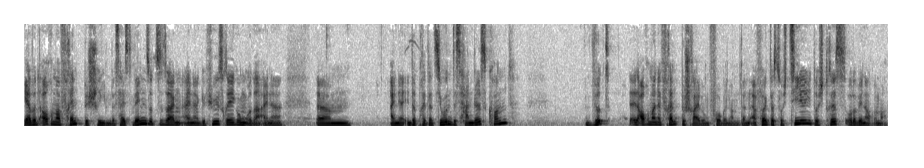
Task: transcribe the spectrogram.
Er wird auch immer fremd beschrieben. Das heißt, wenn sozusagen eine Gefühlsregung oder eine, ähm, eine Interpretation des Handels kommt, wird auch immer eine Fremdbeschreibung vorgenommen. Dann erfolgt das durch Ciri, durch Triss oder wen auch immer.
